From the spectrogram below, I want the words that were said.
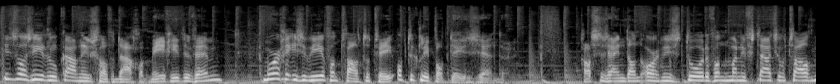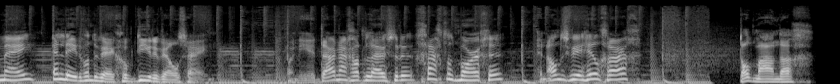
Dit was weer het lokale nieuws van vandaag op Megahit FM. Morgen is er weer van 12 tot 2 op de clip op deze zender. Gasten zijn dan de organisatoren van de manifestatie op 12 mei en leden van de werkgroep Dierenwelzijn. Wanneer je daarna gaat luisteren, graag tot morgen. En anders weer heel graag tot maandag.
